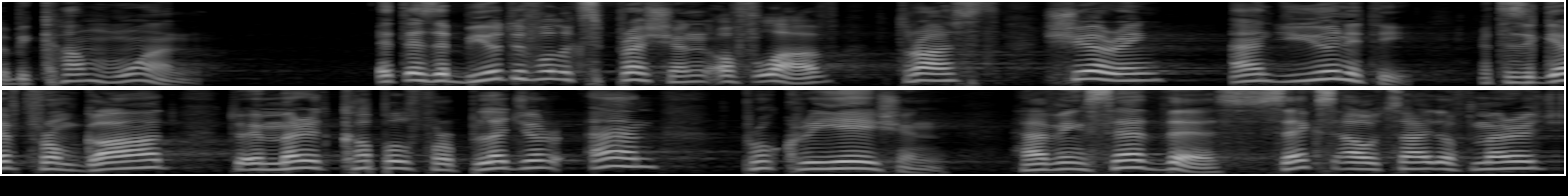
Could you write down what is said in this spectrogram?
to become one. It is a beautiful expression of love, trust, sharing, and unity. It is a gift from God to a married couple for pleasure and procreation. Having said this, sex outside of marriage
